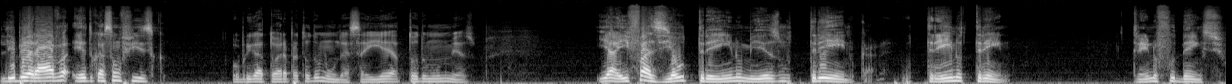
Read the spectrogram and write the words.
liberava educação física, obrigatória para todo mundo. Essa aí é todo mundo mesmo. E aí fazia o treino mesmo, treino, cara. O treino, treino. Treino fudêncio.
